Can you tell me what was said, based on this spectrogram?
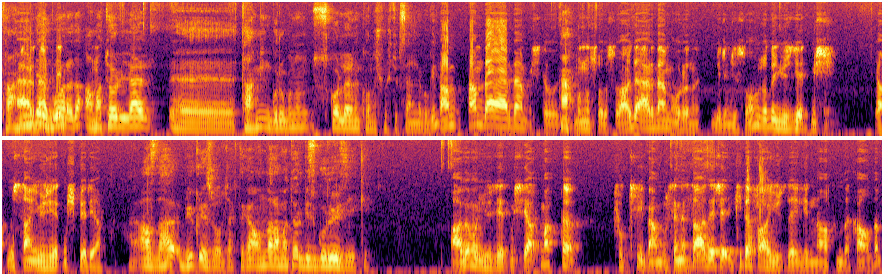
Tahminde de bu de, arada amatörler e, tahmin grubunun skorlarını konuşmuştuk seninle bugün. Tam tam da Erdem işte Heh. bunun sorusu vardı. Erdem oranı birincisi olmuş. O da 170 yapmış. Sen 171 yaptın. Az daha büyük rezil olacaktık. Ha. Onlar amatör biz guruyuz iyi ki. Abi ama 170 yapmak da çok iyi. Ben bu sene sadece iki defa %50'nin altında kaldım.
